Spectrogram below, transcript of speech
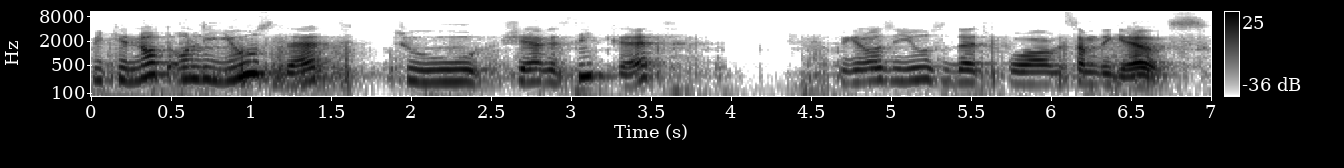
We can not only use that to share a secret, we can also use that for something else.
